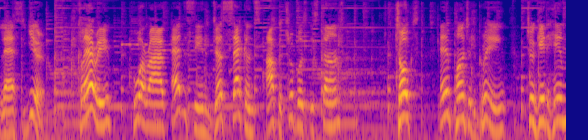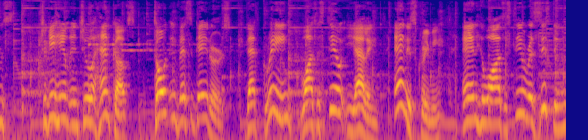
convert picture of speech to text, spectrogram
last year. Clary, who arrived at the scene just seconds after troopers stunned, choked, and punched Greene to get him to get him into handcuffs, told investigators that Greene was still yelling and screaming, and he was still resisting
